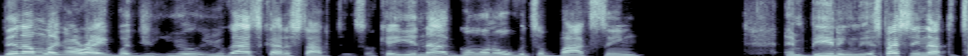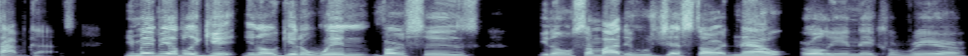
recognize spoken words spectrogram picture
then I'm like, all right, but you you you guys got to stop this, okay? You're not going over to boxing and beating the, especially not the top guys. You may be able to get you know get a win versus you know somebody who's just starting out early in their career,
